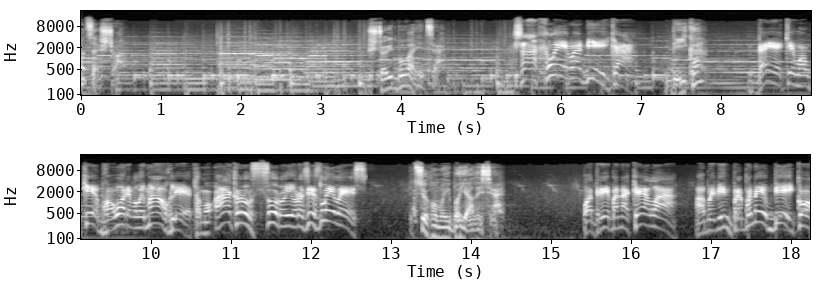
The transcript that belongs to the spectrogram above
Оце що? Що відбувається? Жахлива бійка! Бійка? Деякі вовки обговорювали Мауглі, тому Акру з Сурою розізлились. Цього ми й боялися. Потрібен Акела, аби він припинив бійку.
